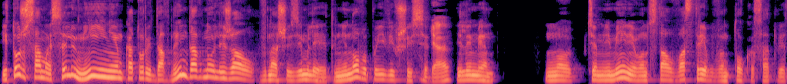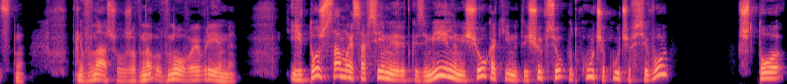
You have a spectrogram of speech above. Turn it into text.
И то же самое с алюминием, который давным-давно лежал в нашей земле. Это не новопоявившийся да. элемент. но тем не менее он стал востребован только, соответственно, в наше уже, в, в новое время. И то же самое со всеми редкоземельными, еще какими-то, еще все, вот куча-куча всего, что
